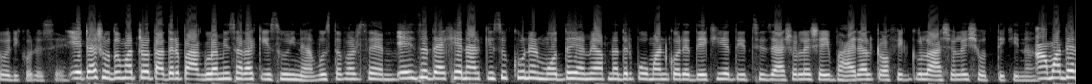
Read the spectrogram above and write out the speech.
তৈরি করেছে। এটা শুধুমাত্র তাদের পাগলামি ছাড়া কিছুই না, বুঝতে পারছেন? এই যে দেখেন, আর কিছুক্ষণের মধ্যেই আমি আপনাদের প্রমাণ করে দেখিয়ে দিচ্ছি যে আসলে সেই ভাইরাল টপিকগুলো আসলে সত্যি কিনা। আমাদের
